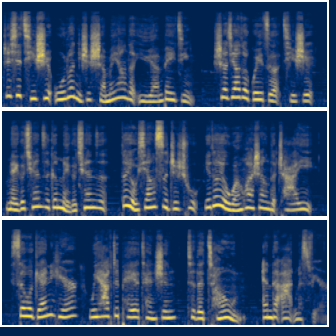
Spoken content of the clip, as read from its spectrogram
这些其实无论你是什么样的语言背景，社交的规则其实每个圈子跟每个圈子都有相似之处，也都有文化上的差异。So again, here we have to pay attention to the tone and the atmosphere.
